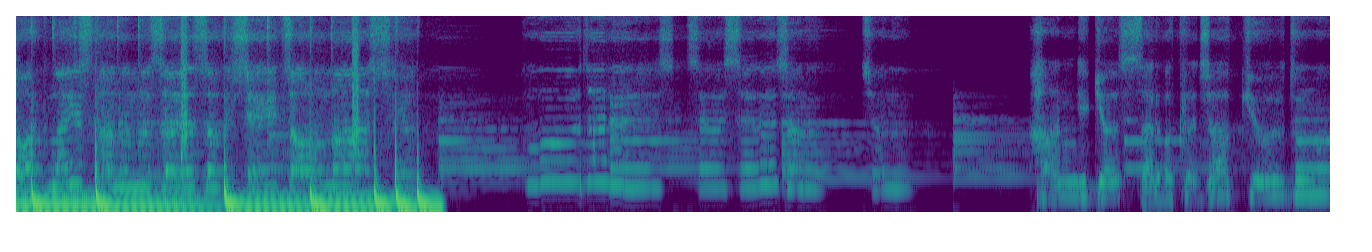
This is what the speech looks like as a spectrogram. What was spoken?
Korkmayız. Kanımıza yazılı şehit olma aşkı. Burada veririz Seve seve canı Canı Hangi gözler bakacak yurduma?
